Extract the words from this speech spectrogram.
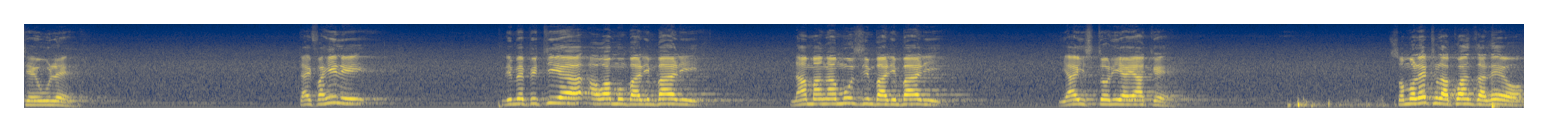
teule. Taifa hili limepitia awamu mbalimbali na mang'amuzi mbalimbali ya historia yake. Somo letu la kwanza leo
